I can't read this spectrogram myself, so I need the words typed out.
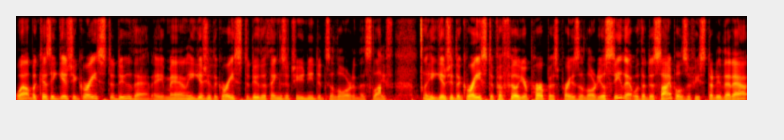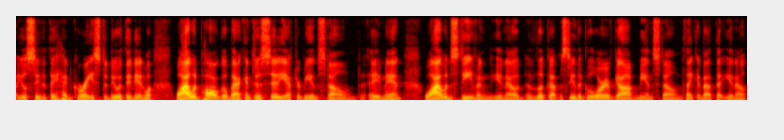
Well, because He gives you grace to do that. Amen. He gives you the grace to do the things that you needed to the Lord in this life. He gives you the grace to fulfill your purpose. Praise the Lord. You'll see that with the disciples. If you study that out, you'll see that they had grace to do what they did. Well, why would Paul go back into the city after being stoned? Amen. Why would Stephen, you know, look up and see the glory of God being stoned? Think about that, you know.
